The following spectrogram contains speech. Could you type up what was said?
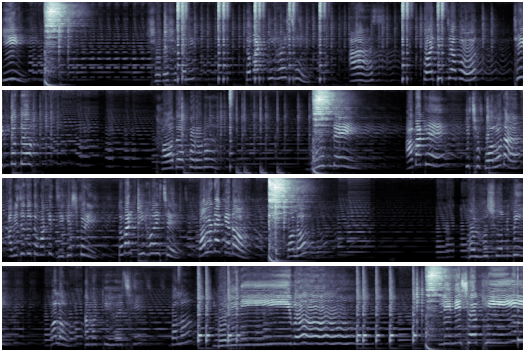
কি? শোনো সখী, তোমার কি হয়েছে? আজ কয়দিন যাবত ঠিক মতো খাওয়া দাওয়া করো না? ঘুম নেই। আমাকে কিছু বলো না, আমি যদি তোমাকে জিজ্ঞেস করি, তোমার কি হয়েছে? বলো না কেন? বলো। বলব শুনবি? বলো, আমার কি হয়েছে? বলো। বলিনি বলিনি সখী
